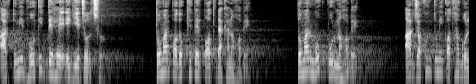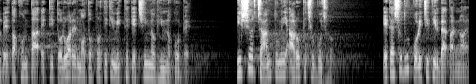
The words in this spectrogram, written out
আর তুমি ভৌতিক দেহে এগিয়ে চলছ। তোমার পদক্ষেপের পথ দেখানো হবে। তোমার মুখ পূর্ণ হবে। আর যখন তুমি কথা বলবে, তখন তা একটি তলোয়ারের মতো প্রতিটি মিথ্যেকে ছিন্ন ভিন্ন করবে। ঈশ্বর চান তুমি আরও কিছু বুঝো। এটা শুধু পরিচিতির ব্যাপার নয়।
